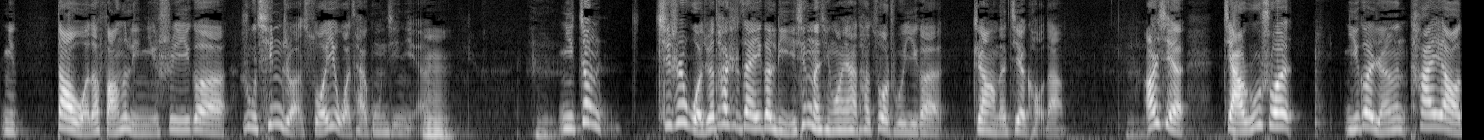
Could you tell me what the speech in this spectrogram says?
你到我的房子里，你是一个入侵者，所以我才攻击你。嗯你正，其实我觉得他是在一个理性的情况下，他做出一个这样的借口的。而且，假如说一个人他要，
